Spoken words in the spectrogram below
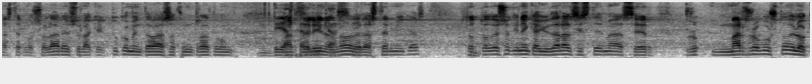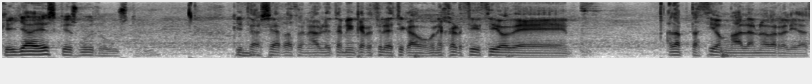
las termosolares o la que tú comentabas hace un rato De las Marcelino, térmicas, ¿no? sí. de las térmicas. To- Todo eso tiene que ayudar al sistema a ser ro- más robusto de lo que ya es, que es muy robusto. ¿no? Quizás sea razonable también que Red Eléctrica haga un ejercicio de adaptación a la nueva realidad.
